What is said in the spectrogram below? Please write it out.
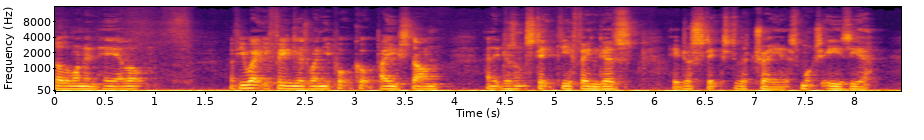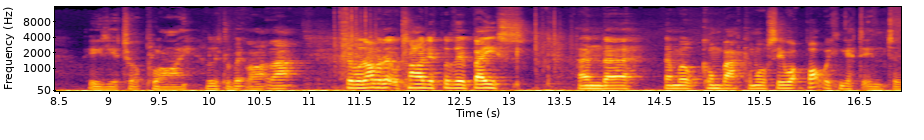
Another one in here look. If you wet your fingers when you put cut paste on and it doesn't stick to your fingers it just sticks to the tray. It's much easier easier to apply a little bit like that. So we'll have a little tidy up of the base and uh, then we'll come back and we'll see what pot we can get it into.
